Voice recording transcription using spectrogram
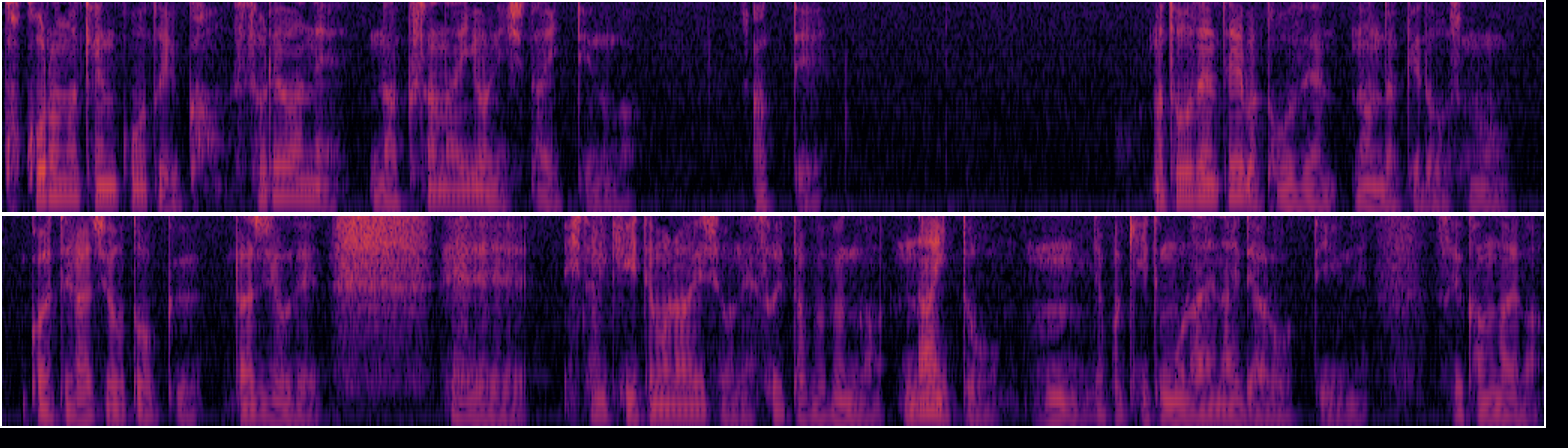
心の健康というかそれはねなくさないようにしたいっていうのがあって、まあ、当然といえば当然なんだけどそのこうやってラジオトークラジオで、えー、人に聞いてもらう以上ねそういった部分がないと、うん、やっぱ聞いてもらえないであろうっていうねそういう考えが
